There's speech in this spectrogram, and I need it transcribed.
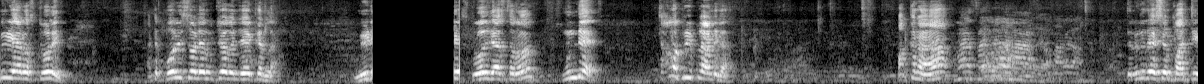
మీడియాలో స్టోలింగ్. అంటే పోలీసు వాళ్ళు ఉద్యోగం చేయక్కర్లా. మీడియా స్క్రోల్ చేస్తారో ముందే చాలా ప్రీ ప్లాన్డ్గా పక్కన తెలుగుదేశం పార్టీ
